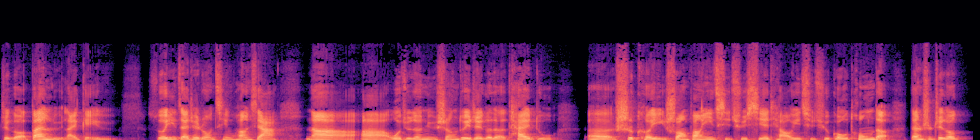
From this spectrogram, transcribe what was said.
这个伴侣来给予。所以在这种情况下，那啊，我觉得女生对这个的态度，呃，是可以双方一起去协调、一起去沟通的。但是这个。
